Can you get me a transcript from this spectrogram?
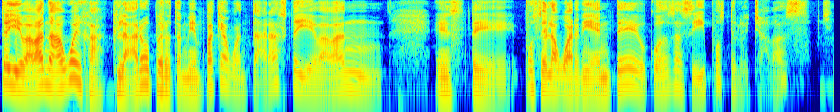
te llevaban agua, hija, claro, pero también para que aguantaras, te llevaban, este, pues el aguardiente o cosas así, pues te lo echabas. Sí.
